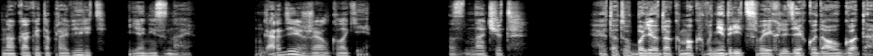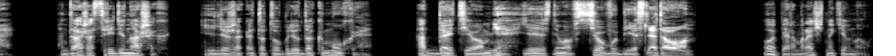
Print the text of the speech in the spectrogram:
Но как это проверить, я не знаю. Гордей сжал кулаки. «Значит, этот ублюдок мог внедрить своих людей куда угодно, даже среди наших. Или же этот ублюдок Муха. Отдайте его мне, я из него все выбью, если это он!» Опер мрачно кивнул.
